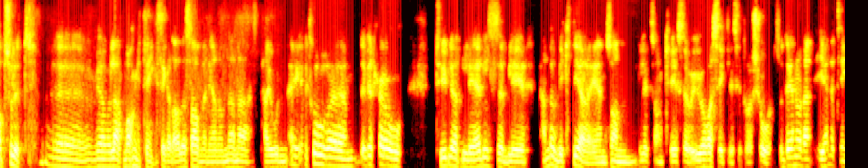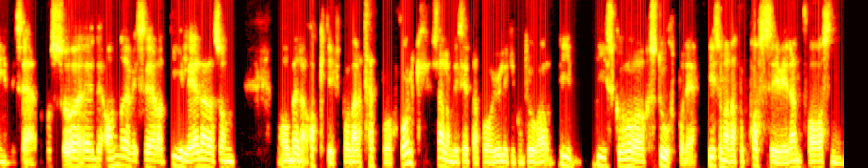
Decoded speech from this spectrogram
absolutt. Eh, vi har lært mange ting, sikkert alle sammen, gjennom denne perioden. Jeg tror eh, Det virker jo tydelig at ledelse blir enda viktigere i en sånn litt sånn krise- og uoversiktlig situasjon. Så Det er nå den ene tingen vi ser. Og så er det andre vi ser at de ledere som arbeider aktivt på å være tett på folk, selv om de sitter på ulike kontorer, de, de skårer stort på det. De som har vært for passive i den fasen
